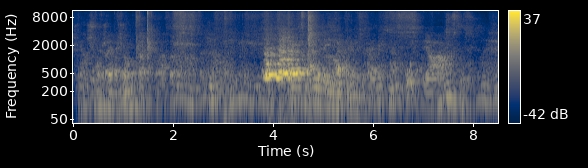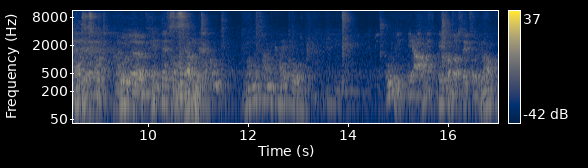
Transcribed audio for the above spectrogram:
Schwerer Sturm, schwerer Sturm. Fangen wir erstmal an mit der eleganten ja. Das ist gut. Na gut, äh, Das ist sehr gut. ja, okay, kommt aufs Deck zurück. Genau.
